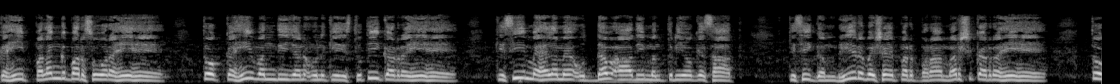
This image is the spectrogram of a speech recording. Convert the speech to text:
कहीं पलंग पर सो रहे हैं तो कहीं बंदी जन उनकी स्तुति कर रहे हैं। किसी महल में उद्धव आदि मंत्रियों के साथ किसी गंभीर विषय पर परामर्श कर रहे हैं तो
